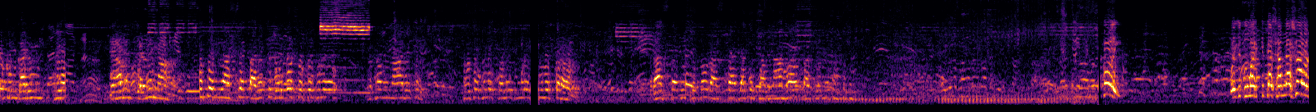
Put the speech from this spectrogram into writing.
রকম গাড়ি জ্যাম জ্যামে না হয় নিয়ে আসছে তাদেরকে বলব টোটোগুলো এখানে না রেখে কলেজ মোড়ে অনুরোধ করা হবে রাস্তা দিয়ে জন্য রাস্তা যাতে জ্যাম না হয় তার জন্য বলছি কুমার পিতা সামনে আসুন।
